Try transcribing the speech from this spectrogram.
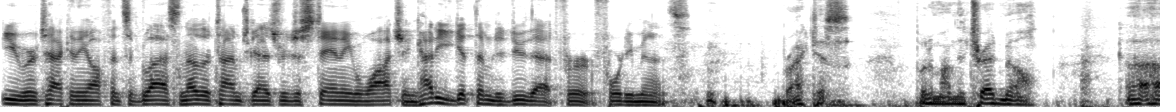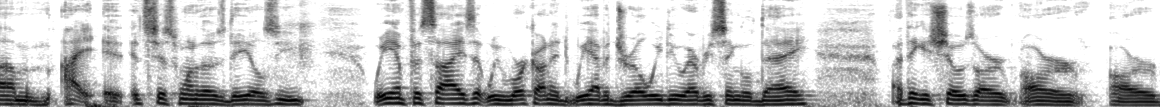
you were attacking the offensive glass, and other times guys were just standing and watching. How do you get them to do that for 40 minutes? practice, put them on the treadmill. Um, I, it's just one of those deals. You, we emphasize it. We work on it. We have a drill we do every single day. I think it shows our our our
